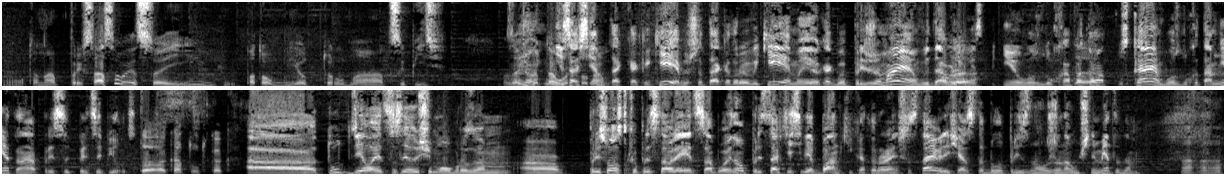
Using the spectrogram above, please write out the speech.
Вот, она присасывается, и потом ее трудно отцепить за ну, того, не совсем там... так, как Икея, потому что та, которая в Икее, мы ее как бы прижимаем, выдавливаем ну, да. из-под нее воздух, а потом да. отпускаем, воздуха там нет, она прицепилась. Так, а тут как? А, тут делается следующим образом. А, присоска представляет собой, ну, представьте себе банки, которые раньше ставили, сейчас это было признано уже научным методом. Ага.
